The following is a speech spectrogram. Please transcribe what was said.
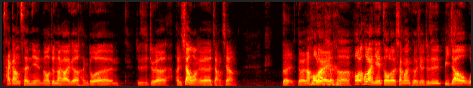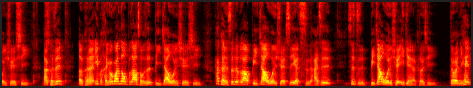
才刚成年，然后就拿到一个很多人就是觉得很向往的奖项。对，对，然后后来，呃，后来后来你也走了相关科系，就是比较文学系。那可是，呃，可能一很多观众不知道什么是比较文学系，他可能甚至不知道比较文学是一个词，还是是指比较文学一点的科系。对，你可以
